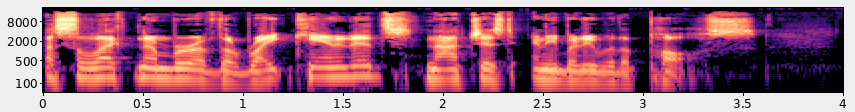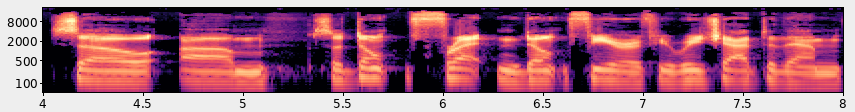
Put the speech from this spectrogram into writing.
a select number of the right candidates, not just anybody with a pulse. So, um, so don't fret and don't fear if you reach out to them.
